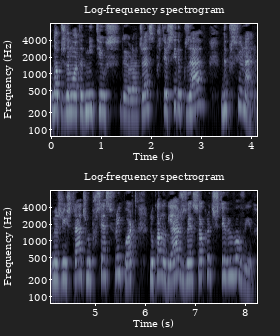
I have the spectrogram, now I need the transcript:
Lopes da Mota demitiu-se da Eurojust por ter sido acusado de pressionar magistrados no processo Freeport, no qual, aliás, José Sócrates esteve envolvido.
